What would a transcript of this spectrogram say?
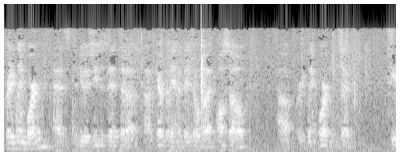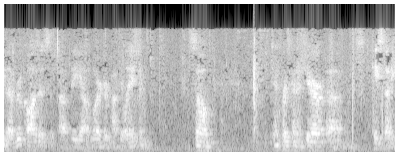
critically important as to do as Jesus did to uh, care for the individual, but also uh, critically important to see the root causes of the uh, larger population. So Jennifer is going to share a case study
